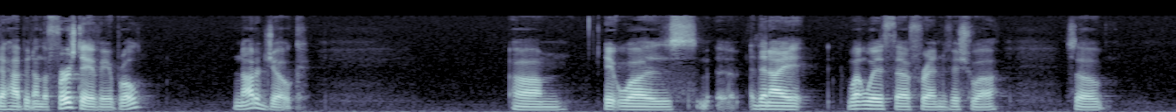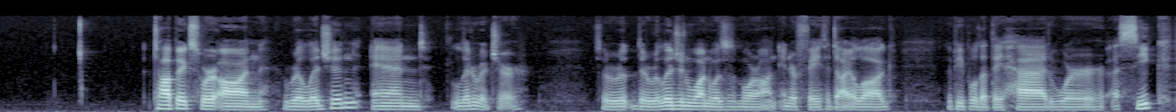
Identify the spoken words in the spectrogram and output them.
that happened on the first day of April. Not a joke. Um, it was. Uh, then I went with a friend Vishwa. So topics were on religion and literature. So re- the religion one was more on interfaith dialogue. The people that they had were a Sikh,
